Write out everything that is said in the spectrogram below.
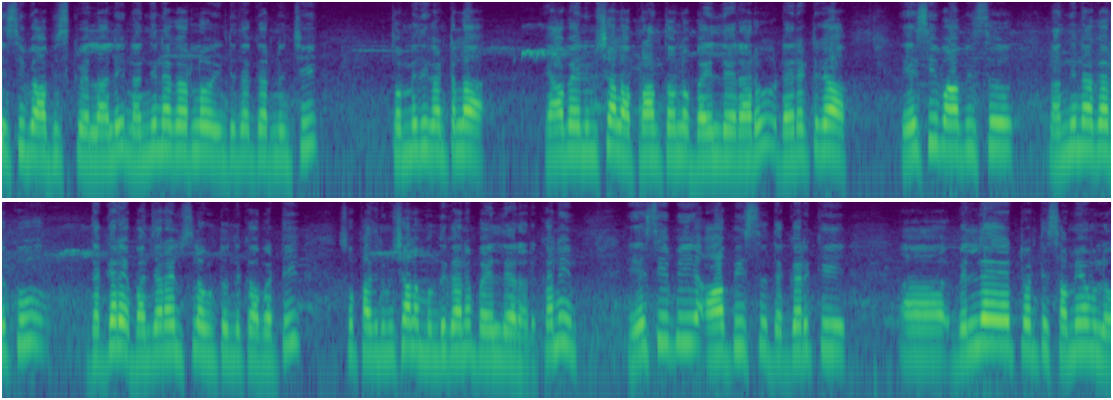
ఏసీబీ ఆఫీస్కి వెళ్ళాలి. నందినగర్లో ఇంటి దగ్గర నుంచి తొమ్మిది గంటల యాభై నిమిషాల ఆ ప్రాంతంలో బయలుదేరారు. డైరెక్ట్గా ఏసీబీ ఆఫీసు నందినగర్కు దగ్గరే బంజారాయిల్స్లో ఉంటుంది కాబట్టి సో పది నిమిషాల ముందుగానే బయలుదేరారు. కానీ ఏసీబీ ఆఫీస్ దగ్గరికి వెళ్ళేటువంటి సమయంలో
